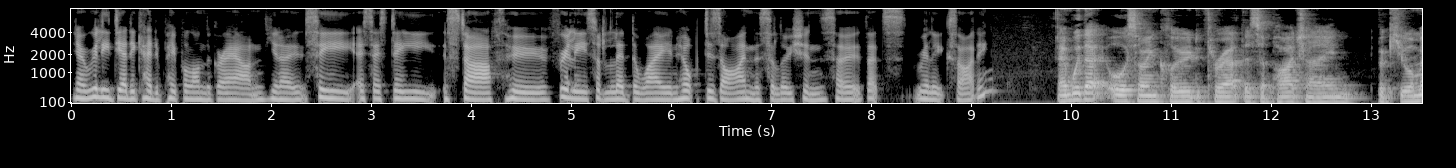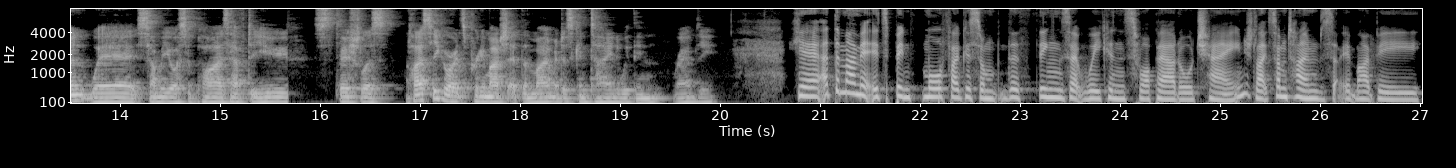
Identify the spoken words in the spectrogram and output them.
you know, really dedicated people on the ground, you know, CSSD staff who've really sort of led the way and helped design the solutions. So that's really exciting. And would that also include throughout the supply chain procurement where some of your suppliers have to use specialist plastic, or it's pretty much at the moment just contained within Ramsay? Yeah, at the moment it's been more focused on the things that we can swap out or change. Like sometimes it might be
